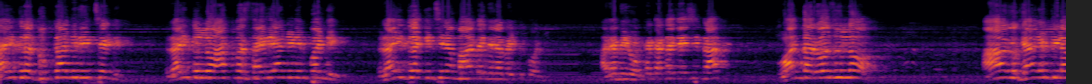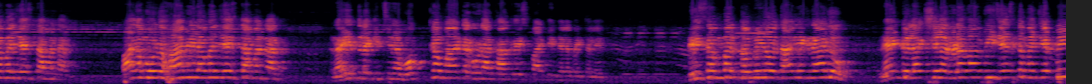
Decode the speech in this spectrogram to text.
రైతుల దుఃఖాన్ని తీర్చండి. రైతుల్లో ఆత్మస్థైర్యాన్ని నింపండి. రైతులకు ఇచ్చిన మాట నిలబెట్టుకోండి. అదే మీరు ఒక్కటన్నా చేసిండ్రా? వంద రోజుల్లో ఆరు గ్యారెంటీలు అమలు చేస్తామన్నారు. పదమూడు హామీలు అమలు చేస్తామన్నారు. రైతులకు ఇచ్చిన ఒక్క మాట కూడా కాంగ్రెస్ పార్టీ నిలబెట్టలేదు. డిసెంబర్ తొమ్మిదవ తారీఖు నాడు రెండు లక్షల రుణమాఫీ చేస్తామని చెప్పి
